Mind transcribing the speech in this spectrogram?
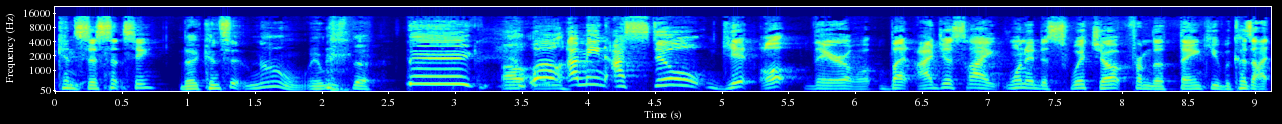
consistency. the consi- No, it was the thing. Uh, Well, I mean, I still get up there, but I just like wanted to switch up from the thank you because I,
